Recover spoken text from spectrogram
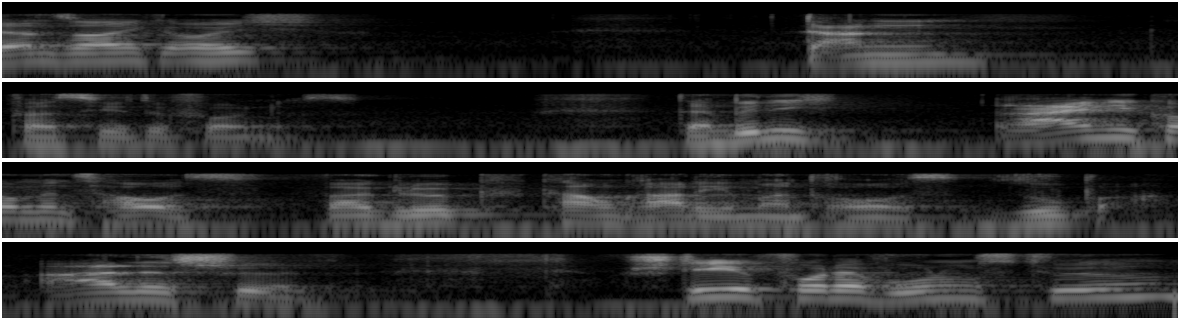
dann sage ich euch, dann passierte Folgendes. Dann bin ich Reingekommen ins Haus, war Glück, kam gerade jemand raus. Super, alles schön. Stehe vor der Wohnungstür,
